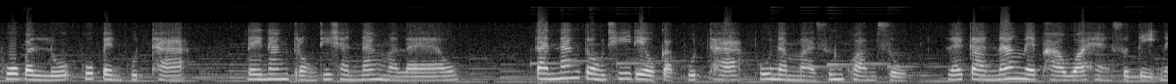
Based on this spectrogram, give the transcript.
ผู้บรรลุผู้เป็นพุทธะ ได้นั่งตรงที่ฉันนั่งมาแล้ว การนั่งตรงที่เดียวกับพุทธะผู้นำมาซึ่งความสุข และการนั่งในภาวะแห่งสติใน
